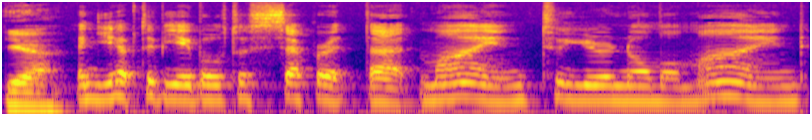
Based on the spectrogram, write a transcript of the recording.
Yeah. And you have to be able to separate that mind to your normal mind.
